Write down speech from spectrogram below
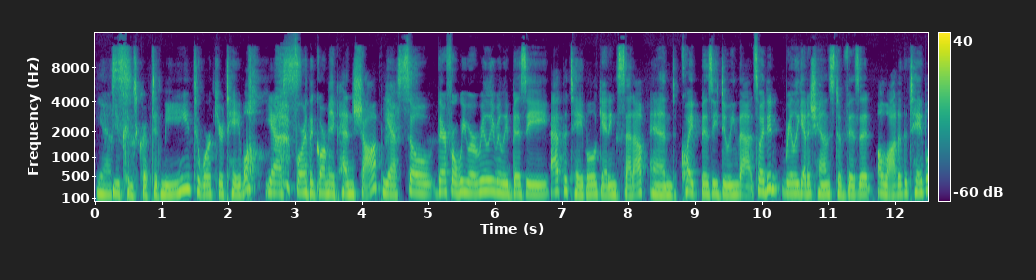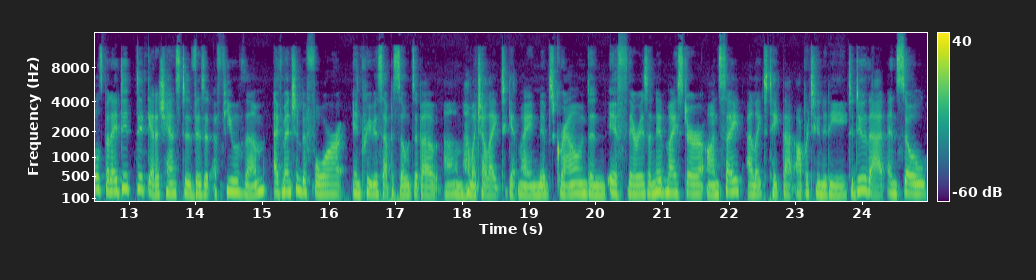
Yes. you conscripted me to work your table. Yes. For the gourmet pen shop. Yes. So therefore, we were really, really busy at the table getting set up and quite busy doing that. So I didn't really get a chance to visit a lot of the tables, but I did did get a chance to visit a few of them. I've mentioned before in previous episodes about um, how much I like to get my nibs ground, and if there is a nibmeister on site, I like to take that opportunity to do that. And so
